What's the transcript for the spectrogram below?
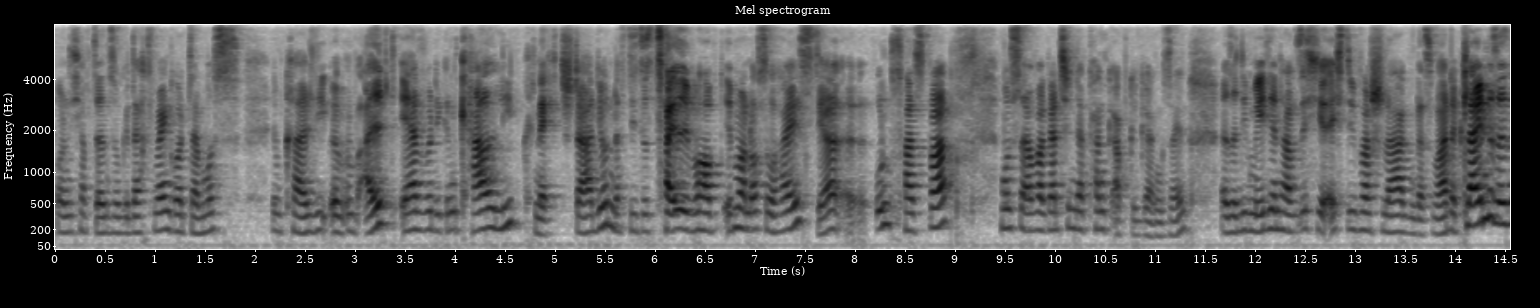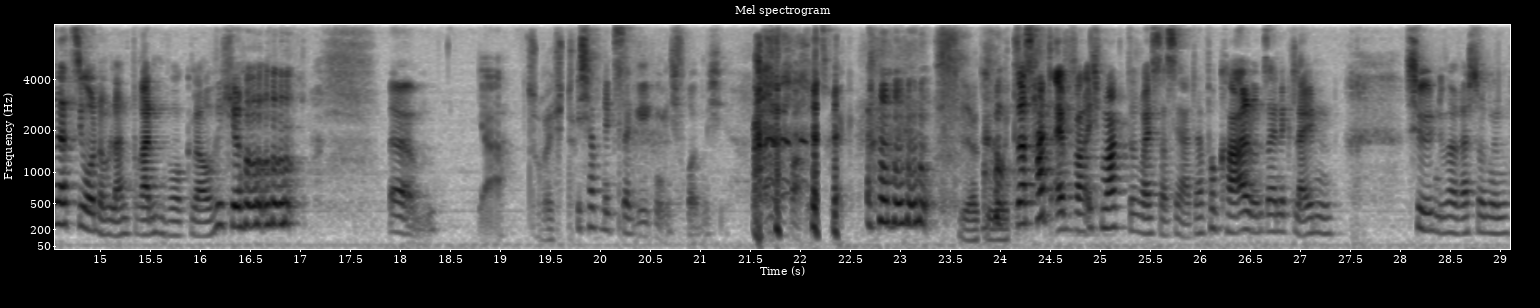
Und ich habe dann so gedacht, mein Gott, da muss im, Karl, im altehrwürdigen Karl-Liebknecht-Stadion, dass dieses Teil überhaupt immer noch so heißt, ja, äh, unfassbar, musste aber ganz schön der Punk abgegangen sein. Also die Medien haben sich hier echt überschlagen. Das war eine kleine Sensation im Land Brandenburg, glaube ich. ähm, ja. Zu Recht. Ich habe nichts dagegen, ich freue mich hier. Ja, gut. Das hat einfach, ich mag, du weißt das ja, der Pokal und seine kleinen, schönen Überraschungen.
